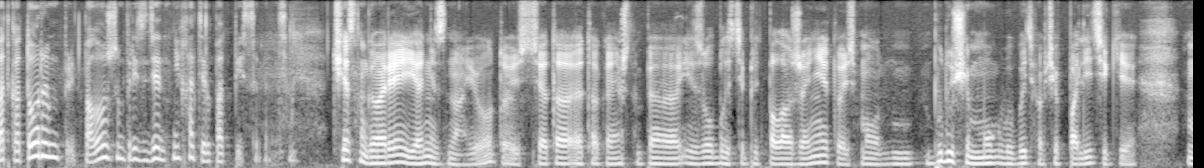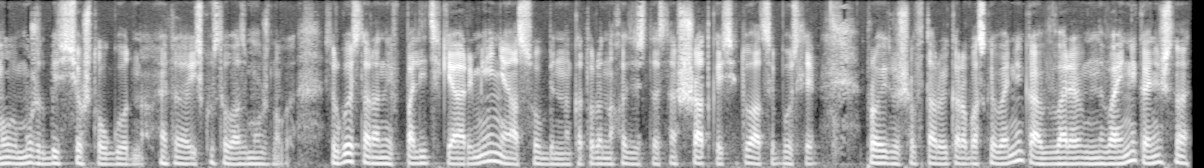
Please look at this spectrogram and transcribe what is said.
под которым, предположим, президент не хотел подписываться. Честно говоря, я не знаю. То есть это, это конечно, из области предположений. То есть в будущем мог бы быть вообще в политике, может быть все что угодно. Это искусство возможного. С другой стороны, в политике Армении особенно, которая находится в достаточно шаткой ситуации после проигрыша Второй Карабахской войны, войны, конечно,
